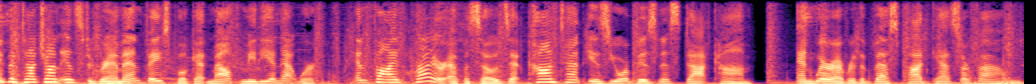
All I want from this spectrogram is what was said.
Keep in touch on Instagram and Facebook at Mouth Media Network and find prior episodes at contentisyourbusiness.com and wherever the best podcasts are found.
